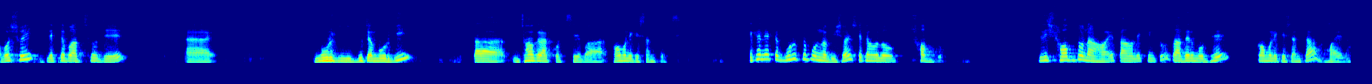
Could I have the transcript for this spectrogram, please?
অবশ্যই দেখতে পাচ্ছ যে আহ, মুরগি দুটা মুরগি তারা ঝগড়া করছে বা কমিউনিকেশন করছে। এখানে একটা গুরুত্বপূর্ণ বিষয়, সেটা হলো শব্দ। যদি শব্দ না হয়, তাহলে কিন্তু তাদের মধ্যে কমিউনিকেশনটা হয় না।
